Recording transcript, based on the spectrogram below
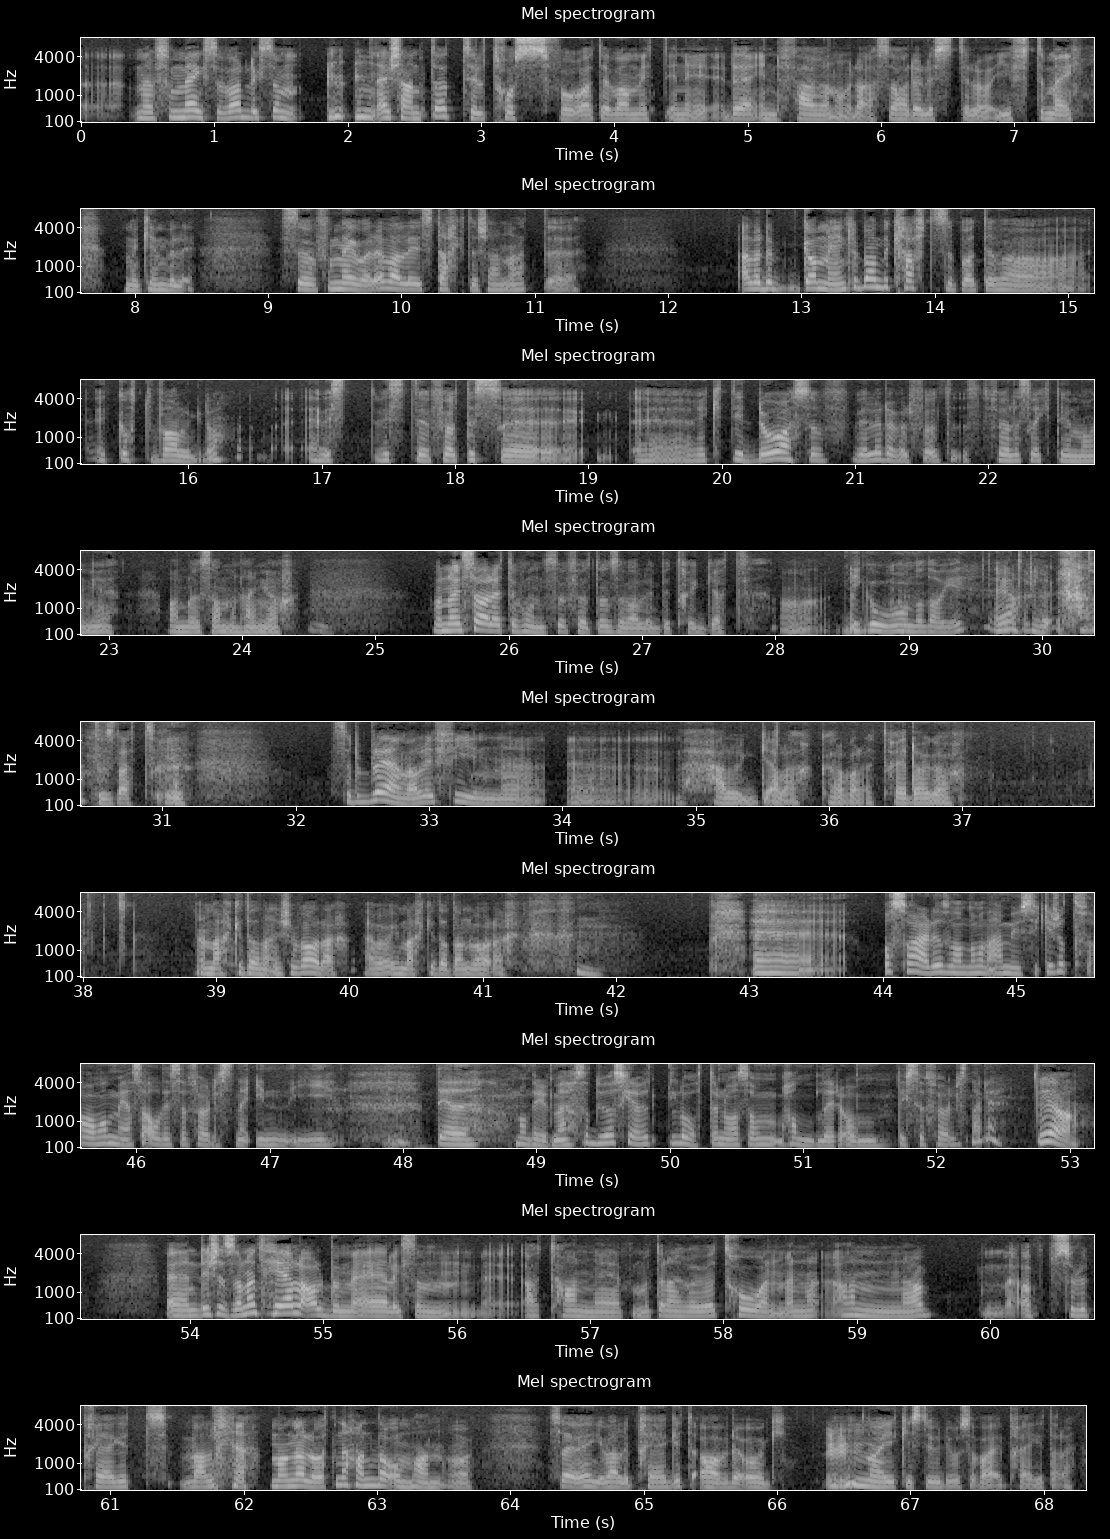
men for meg så var det liksom Jeg kjente at til tross for at jeg var midt inne i det infernoet der, så hadde jeg lyst til å gifte meg med Kimberley. Så for meg var det veldig sterkt å kjenne at eh, Eller det ga meg egentlig bare en bekreftelse på at det var et godt valg, da. Eh, Hvis, hvis det føltes eh, eh, riktig da, så ville det vel føltes, føles riktig i mange andre sammenhenger. Og når jeg sa det til hun, så følte hun seg veldig betrygget. Det- I gode og onde dager, ja, rett og slett. rett og slett. I, så det ble en veldig fin eh, helg, eller hva var det, tre dager. Men jeg merket at han ikke var der. Og jeg merket at han var der. Eh, og så er det jo sånn at når man er musiker, så tar man med seg alle disse følelsene inn i det man driver med. Så du har skrevet låter nå som handler om disse følelsene, eller? Ja. Eh, Det er ikke sånn at hele albumet er liksom eh, At han er på en måte den røde tråden, men han har absolutt preget veldig Mange av låtene handler om han, og så er jeg veldig preget av det òg. Når jeg gikk i studio, så var jeg preget av det.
